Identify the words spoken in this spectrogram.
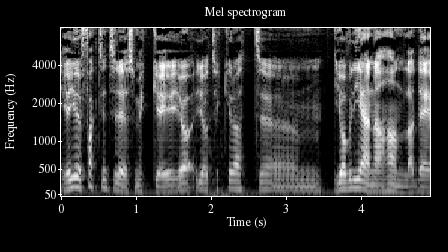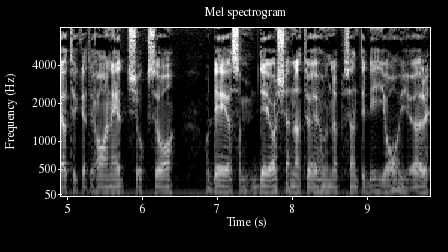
Jag gör faktiskt inte det så mycket. Jag, jag tycker att um, jag vill gärna handla det jag tycker att jag har en edge också. Och det, som, det jag känner att jag är 100% i det jag gör.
